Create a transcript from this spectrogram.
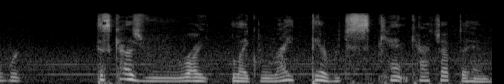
We're... This guy's right, like, right there. We just can't catch up to him.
